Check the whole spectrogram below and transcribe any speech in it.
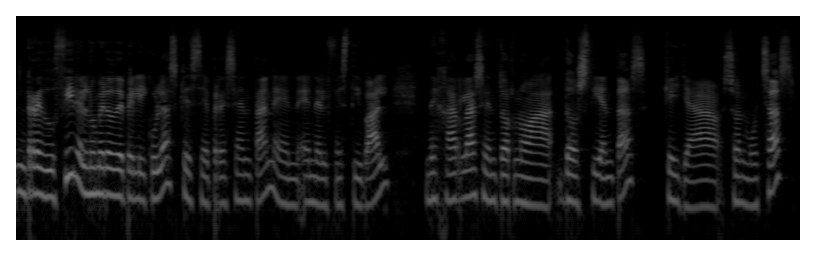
reducir el número de películas que se presentan en, en el festival, dejarlas en torno a 200, que ya son muchas.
